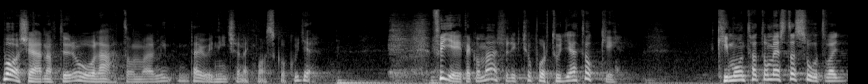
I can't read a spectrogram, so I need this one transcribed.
Vasárnap tör, ó, látom már, de jó, hogy nincsenek maszkok, ugye? Figyeljétek, a második csoport tudjátok ki? Kimondhatom ezt a szót, vagy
